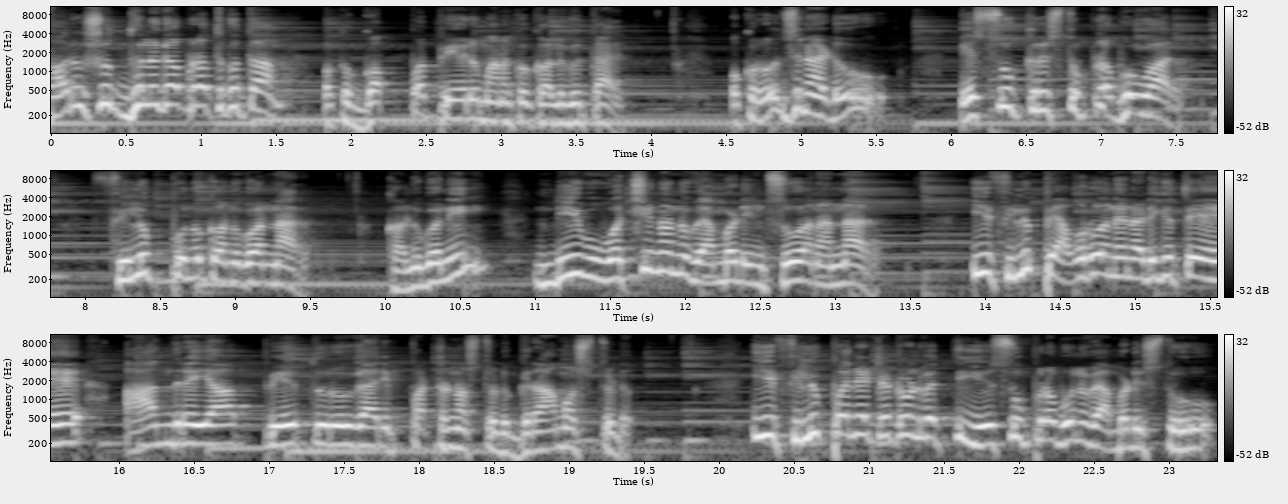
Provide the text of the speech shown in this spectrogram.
పరిశుద్ధులుగా బ్రతుకుతాం. ఒక గొప్ప పేరు మనకు కలుగుతాయి. ఒక రోజు నాడు యేసుక్రీస్తు ప్రభువారు ఫిలిప్పును కనుగొన్నారు. కనుగొని నీవు వచ్చి నన్ను వెంబడించు అని అన్నారు. ఈ ఫిలిప్ ఎవరు అని నేను అడిగితే ఆంధ్రేయ పేతురు గారి పట్టణస్థుడు గ్రామస్తుడు ఈ ఫిలిప్ అనేటటువంటి వ్యక్తి యేసు ప్రభును వెంబడిస్తూ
